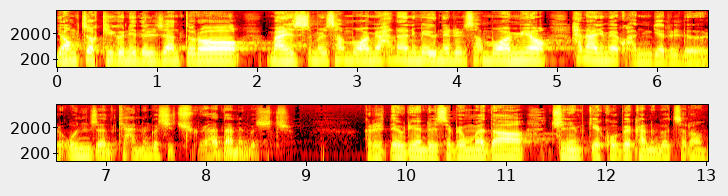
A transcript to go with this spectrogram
영적 기근이 들지 않도록 말씀을 사모하며 하나님의 은혜를 사모하며 하나님의 관계를 늘 온전케 하는 것이 중요하다는 것이죠. 그럴 때 우리가 늘 새벽마다 주님께 고백하는 것처럼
